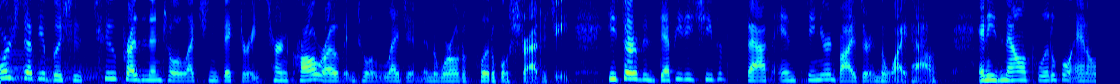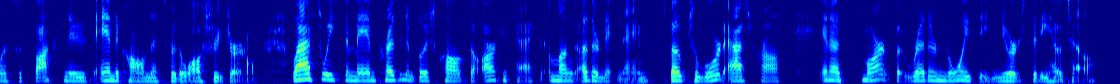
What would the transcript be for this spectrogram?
George W. Bush's two presidential election victories turned Karl Rove into a legend in the world of political strategy. He served as deputy chief of staff and senior advisor in the White House, and he's now a political analyst with Fox News and a columnist for the Wall Street Journal. Last week, the man President Bush called the architect, among other nicknames, spoke to Lord Ashcroft in a smart but rather noisy New York City hotel.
